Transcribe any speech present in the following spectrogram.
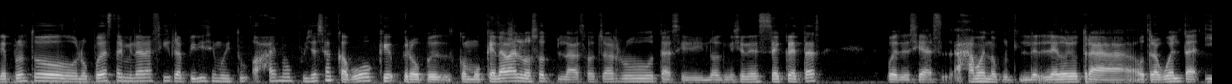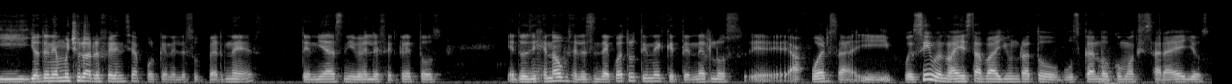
de pronto lo puedes terminar así rapidísimo y tú, ay no, pues ya se acabó, ¿qué? Pero pues como quedaban los, las otras rutas y las misiones secretas, pues decías, ah, bueno, pues le, le doy otra, otra vuelta. Y yo tenía mucho la referencia porque en el de Super NES tenías niveles secretos. Y entonces dije, no, pues el de 64 tiene que tenerlos eh, a fuerza. Y pues sí, pues ahí estaba ahí un rato buscando cómo accesar a ellos.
